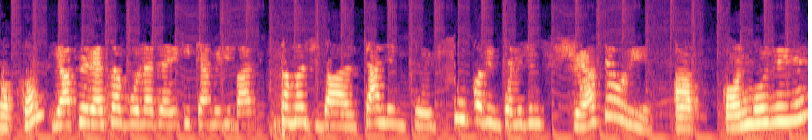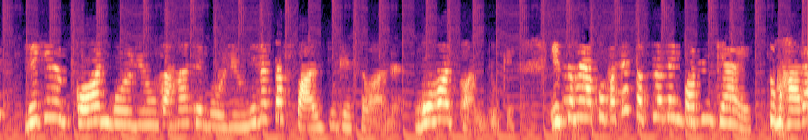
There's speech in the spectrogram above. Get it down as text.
कौन? या फिर ऐसा बोला जाए कि क्या मेरी बात समझदार टैलेंटेड सुपर इंटेलिजेंट श्रेया से हो रही है? आप कौन बोल रही है? देखिए मैं कौन बोल रही हूँ कहाँ से बोल रही हूँ ये लगता है फालतू के सवाल है बहुत फालतू के। इस समय आपको पता है सबसे ज़्यादा इम्पोर्टेंट क्या है? तुम्हारा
